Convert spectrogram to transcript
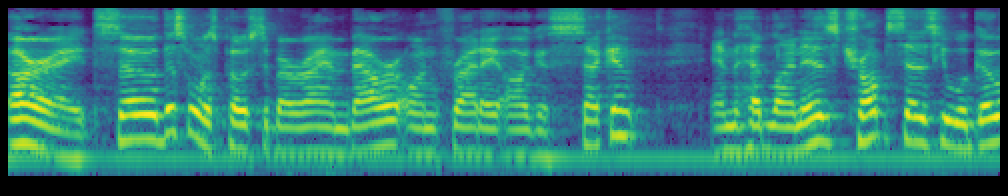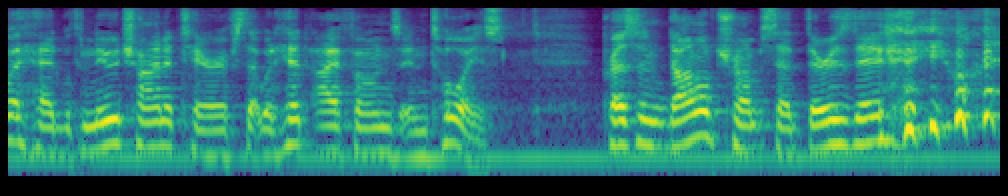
All right, so this one was posted by Ryan Bauer on Friday, August 2nd. And the headline is Trump says he will go ahead with new China tariffs that would hit iPhones and toys. President Donald Trump said Thursday that he will. God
